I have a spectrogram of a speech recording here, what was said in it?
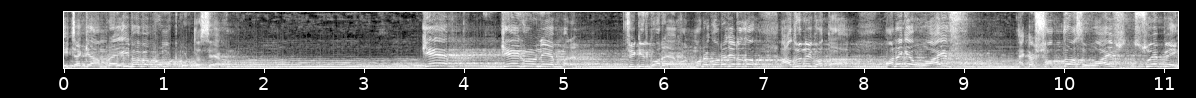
এইটাকে আমরা এইভাবে প্রমোট করতেছি এখন। কে কে এগুলো নিয়ে মানে ফিকির করে এখন? মনে করে যেটা তো আধুনিকতা। অনেকে ওয়াইফ একটা শব্দ আছে ওয়াইফ সুইপিং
